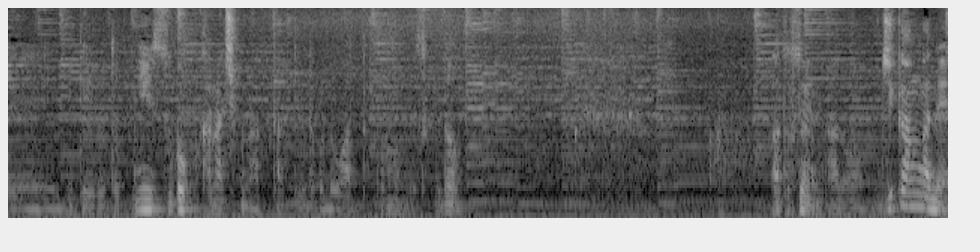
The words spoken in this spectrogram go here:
え、見ている時にすごく悲しくなったっていうところで終わったと思うんですけどあとそうやねあの時間がね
